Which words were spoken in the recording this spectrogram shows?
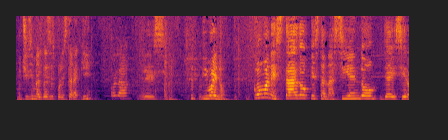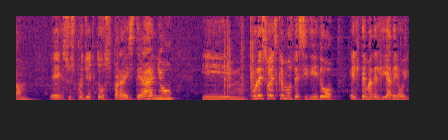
Muchísimas gracias por estar aquí. Hola. Eso. Y bueno, ¿cómo han estado? ¿Qué están haciendo? ¿Ya hicieron eh, sus proyectos para este año? Y por eso es que hemos decidido el tema del día de hoy.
